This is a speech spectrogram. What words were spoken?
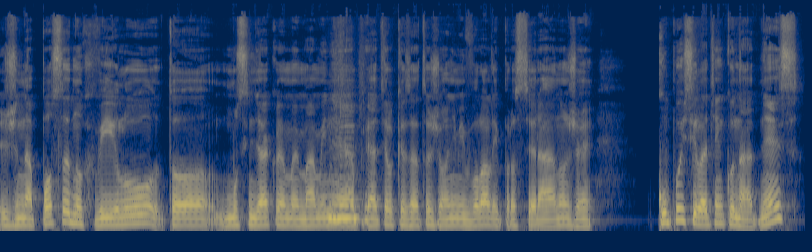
že na poslednú chvíľu, to musím ďakujem mojej mamine mm. a priateľke za to, že oni mi volali proste ráno, že kúpuj si letenku na dnes,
